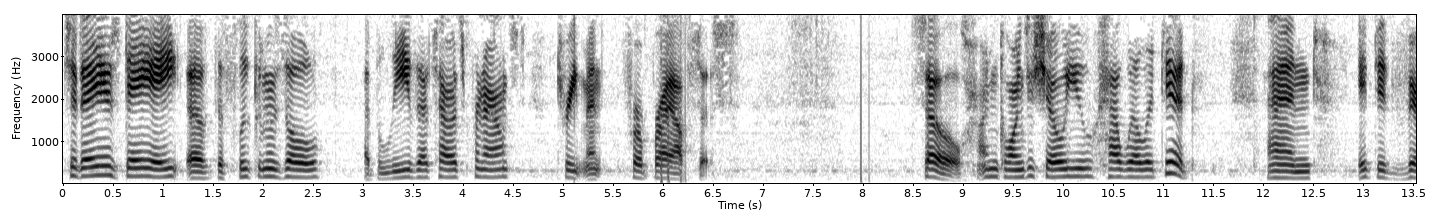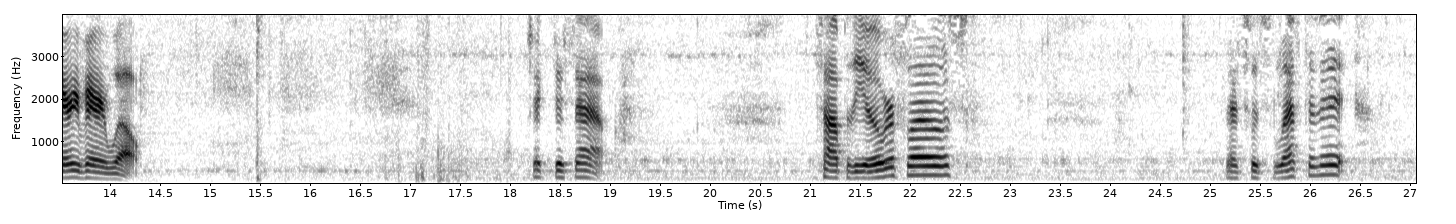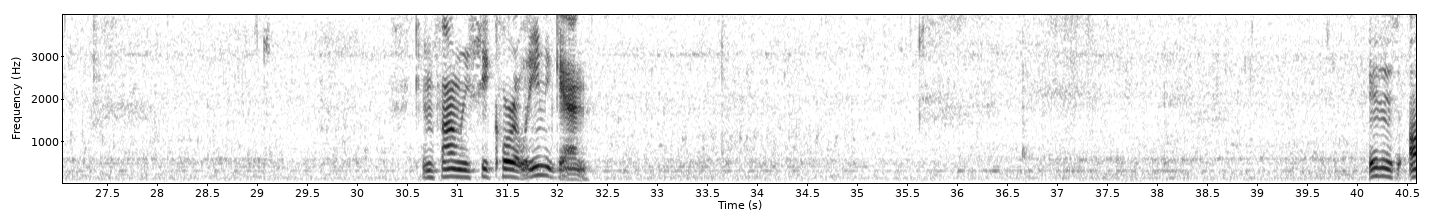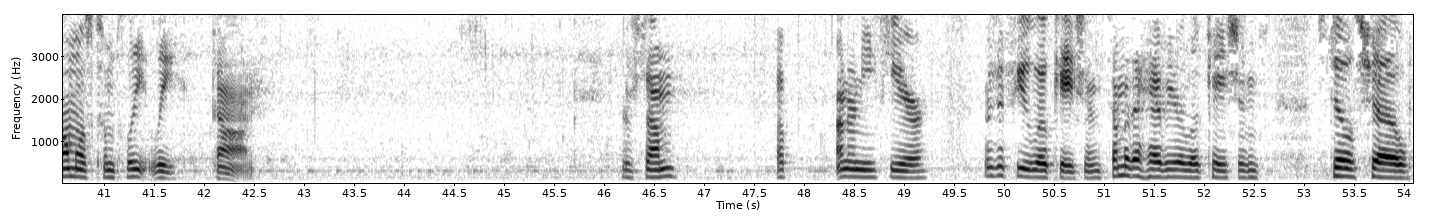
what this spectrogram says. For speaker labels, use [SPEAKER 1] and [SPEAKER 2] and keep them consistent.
[SPEAKER 1] Today is day eight of the fluconazole, I believe that's how it's pronounced, treatment for bryopsis. So, I'm going to show you how well it did. And it did very, very well. Check this out. Top of the overflows. That's what's left of it. Can finally see coralline again. It is almost completely gone. There's some up underneath here. There's a few locations. Some of the heavier locations still show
